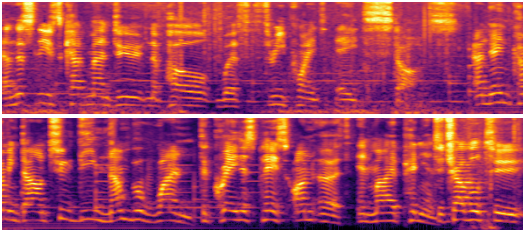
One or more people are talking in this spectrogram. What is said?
And this leaves Kathmandu, Nepal with 3.8 stars. And then coming down to the number one, the greatest place on earth, in my opinion, to travel to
